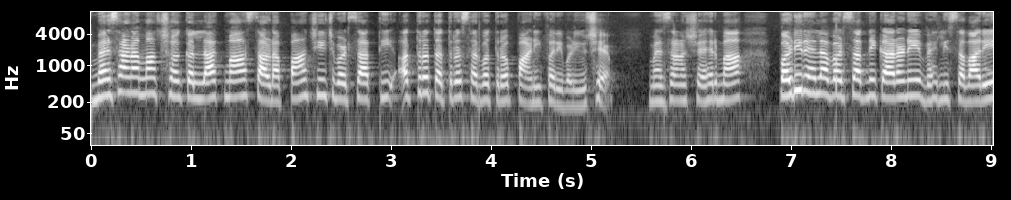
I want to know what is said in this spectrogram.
મહેસાણામાં છ કલાકમાં સાડા પાંચ ઇંચ વરસાદથી અત્ર તત્ર સર્વત્ર પાણી ફરી વળ્યું છે. મહેસાણા શહેરમાં પડી રહેલા વરસાદને કારણે વહેલી સવારે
